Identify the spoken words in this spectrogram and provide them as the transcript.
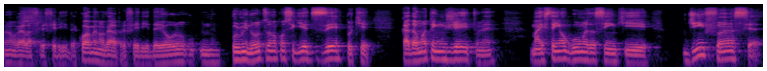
novela preferida, qual é a minha novela preferida. Eu por minutos eu não conseguia dizer porque cada uma tem um jeito, né? Mas tem algumas assim que de infância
